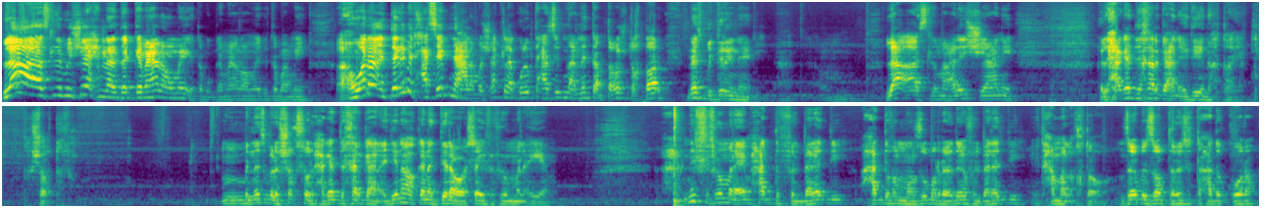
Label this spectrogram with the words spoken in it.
لا أصل مش إحنا ده الجمعية العمومية. طب الجمعية العمومية دي تبع مين؟ هو أنا أنت ليه بتحاسبني على مشاكلك وليه بتحاسبني على إن أنت ما بتعرفش تختار ناس بتدير النادي؟ لا أصل معلش يعني الحاجات دي خارجة عن إيدينا. طيب شاطر. بالنسبة للشخص والحاجات دي خارجة عن إيدينا وكانت درع وسيف في يوم من الأيام. نفسي في يوم من الأيام حد في البلد دي حد في المنظومة الرياضية في البلد دي يتحمل أخطائه. زي بالظبط رئيس اتحاد الكورة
